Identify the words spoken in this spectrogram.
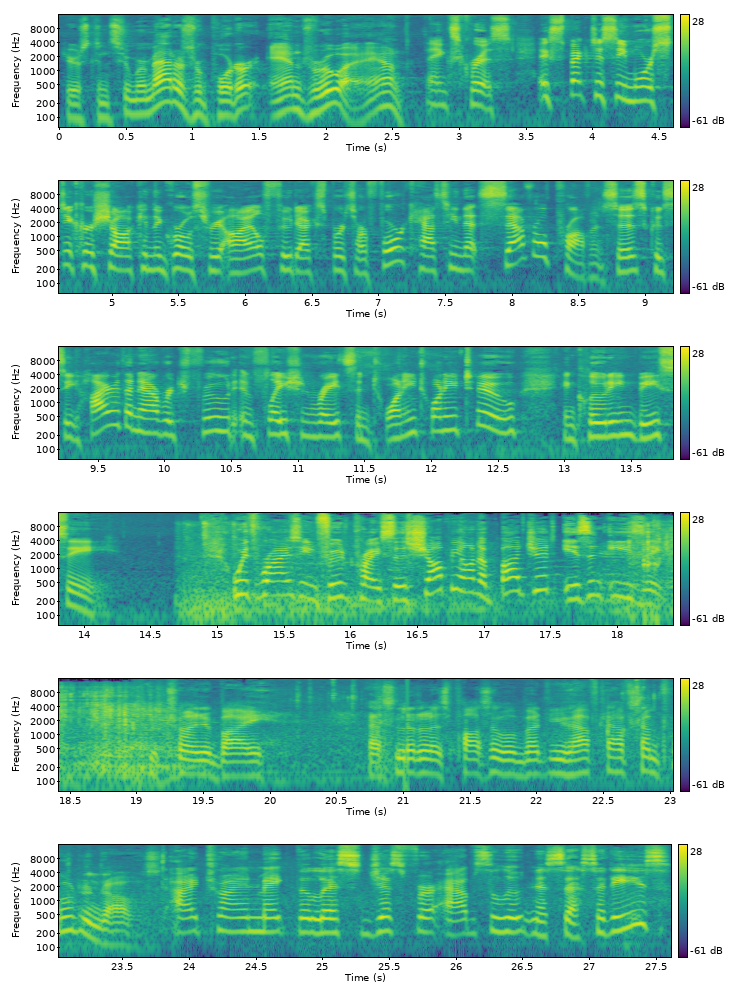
here's Consumer Matters reporter Anne Drewa. Anne. Thanks, Chris. Expect to see more sticker shock in the grocery aisle. Food experts are forecasting that several provinces could see higher than average food inflation rates in 2022, including BC. With rising food prices, shopping on a budget isn't easy. You're trying to buy as little as possible, but you have to have some food in the house. I try and make the list just for absolute necessities.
